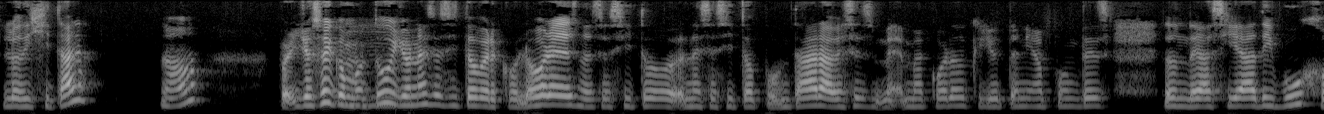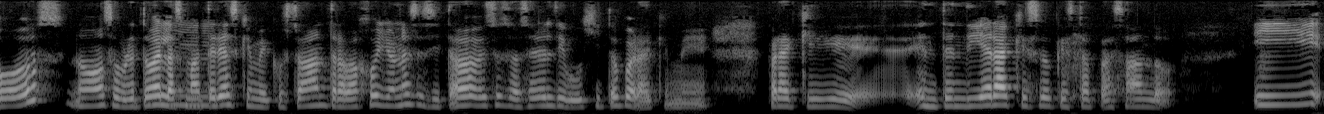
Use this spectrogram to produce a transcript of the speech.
lo digital, ¿no? yo soy como tú, yo necesito ver colores, necesito, necesito apuntar. A veces me, me, acuerdo que yo tenía apuntes donde hacía dibujos, ¿no? Sobre todo en las materias que me costaban trabajo, yo necesitaba a veces hacer el dibujito para que me, para que entendiera qué es lo que está pasando. Y,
